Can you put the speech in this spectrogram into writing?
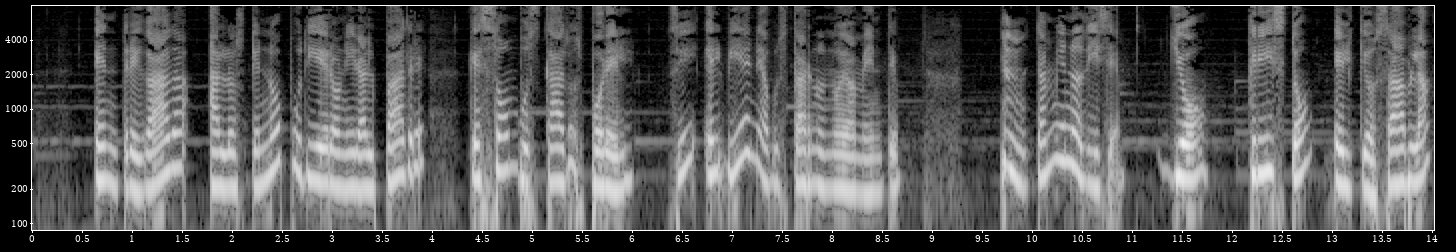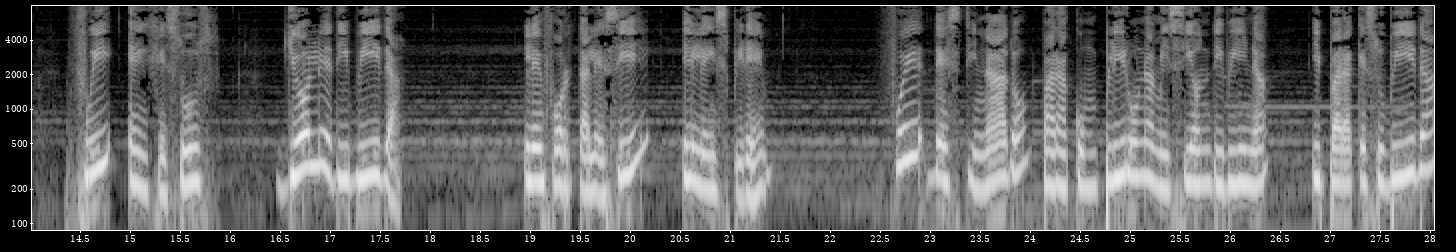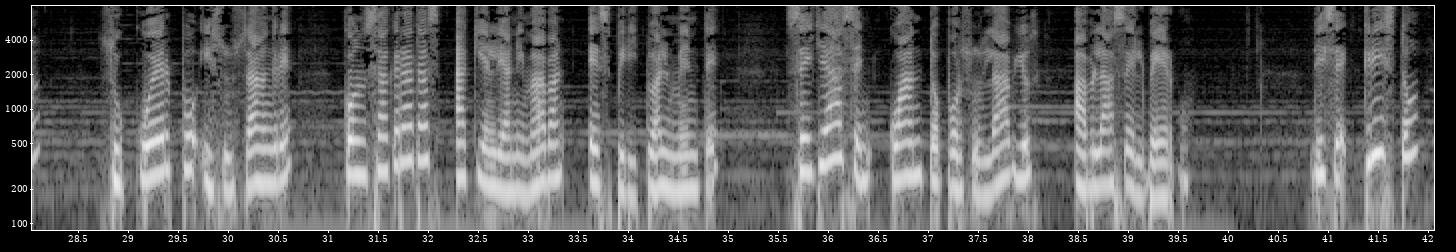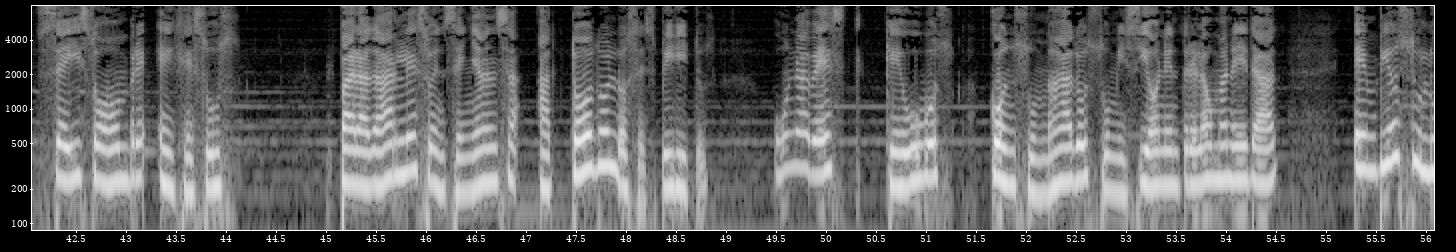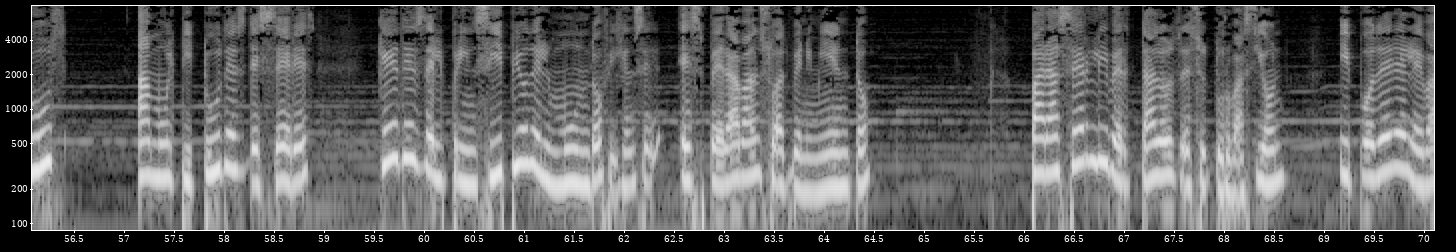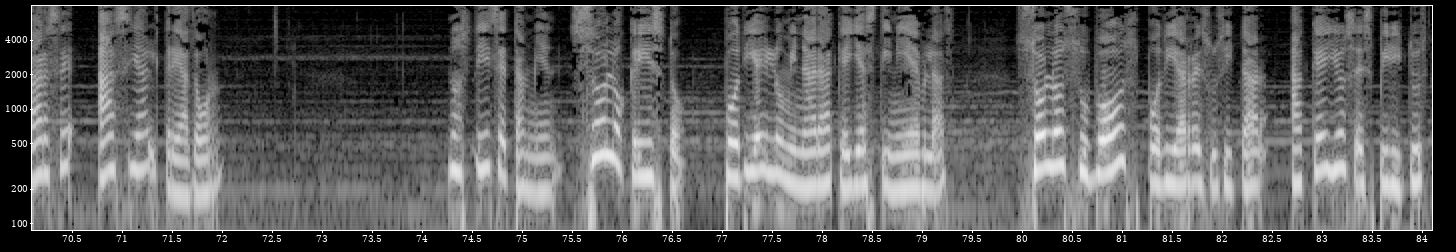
entregada a los que no pudieron ir al Padre, que son buscados por Él? ¿Sí? Él viene a buscarnos nuevamente. También nos dice, yo, Cristo, el que os habla, fui en Jesús. Yo le di vida, le fortalecí y le inspiré. Fue destinado para cumplir una misión divina y para que su vida, su cuerpo y su sangre, consagradas a quien le animaban espiritualmente, sellasen cuanto por sus labios hablase el verbo. Dice, Cristo se hizo hombre en Jesús para darle su enseñanza a todos los espíritus. Una vez que hubo consumado su misión entre la humanidad, envió su luz a multitudes de seres que desde el principio del mundo, fíjense, esperaban su advenimiento para ser libertados de su turbación y poder elevarse hacia el Creador. Nos dice también, solo Cristo podía iluminar aquellas tinieblas, solo su voz podía resucitar aquellos espíritus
